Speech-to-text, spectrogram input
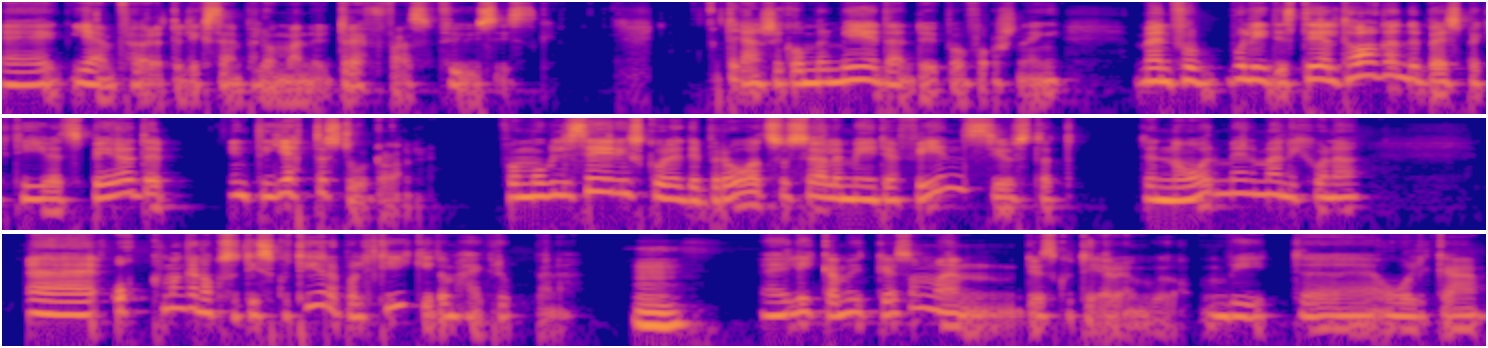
eh, jämfört till exempel om man nu träffas fysiskt. Det kanske kommer med den typen av forskning. Men för politiskt deltagande perspektivet spelar det inte jättestor roll. För mobilisering skulle det bra att sociala medier finns, just att det når med människorna. Eh, och man kan också diskutera politik i de här grupperna. Mm. Eh, lika mycket som man diskuterar vid eh, olika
